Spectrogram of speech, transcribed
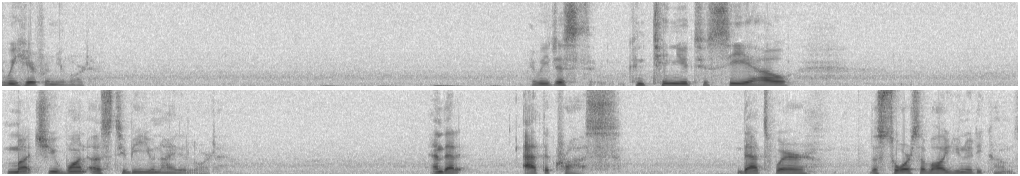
we hear from you, Lord. And we just continue to see how much you want us to be united, Lord. And that at the cross, that's where the source of all unity comes.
